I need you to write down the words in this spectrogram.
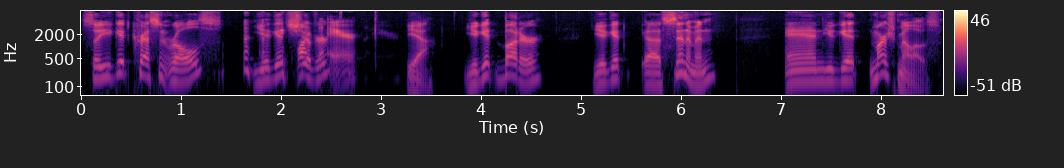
So you get crescent rolls, you get sugar, air. yeah, you get butter, you get uh, cinnamon, and you get marshmallows.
